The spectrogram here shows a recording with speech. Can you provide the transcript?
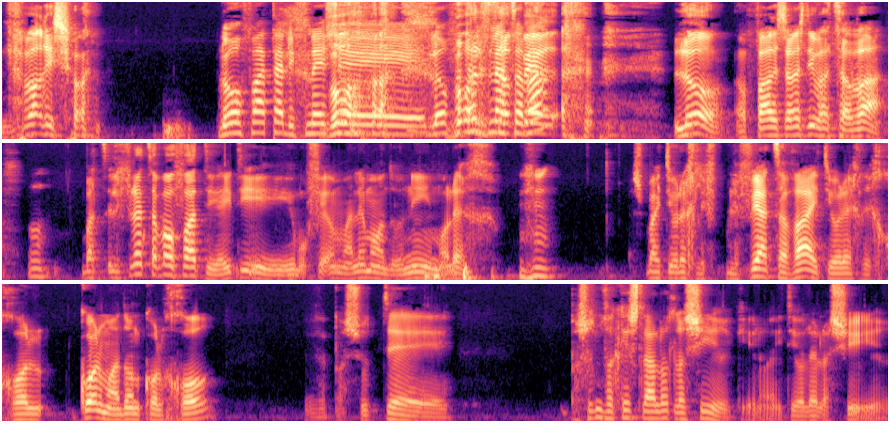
דבר ראשון. לא הופעת לפני ש... לא הופעת לפני הצבא? לא, ההופעה הראשונה שלי בצבא. בצ- לפני הצבא הופעתי, הייתי מופיע במלא מועדונים, הולך. הייתי הולך, לפ- לפי הצבא הייתי הולך לכל, כל מועדון, כל חור, ופשוט, אה, פשוט מבקש לעלות לשיר, כאילו, הייתי עולה לשיר.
